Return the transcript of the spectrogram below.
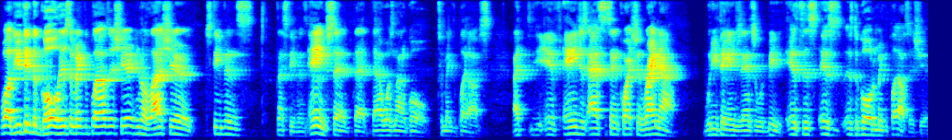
Well, do you think the goal is to make the playoffs this year? You know, last year Stevens, not Stevens, Ainge said that that was not a goal to make the playoffs. I, if Ainge just asked the same question right now, what do you think Ainge's answer would be? Is this is is the goal to make the playoffs this year?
